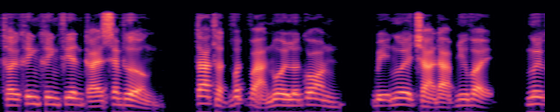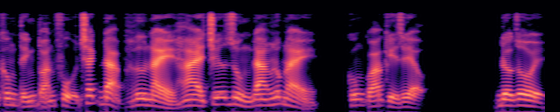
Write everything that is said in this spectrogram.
Thời khinh khinh phiên cái xem thường, ta thật vất vả nuôi lớn con, bị ngươi trả đạp như vậy, ngươi không tính toán phụ trách đạp hư này hai chữ dùng đang lúc này, cũng quá kỳ diệu. Được rồi,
